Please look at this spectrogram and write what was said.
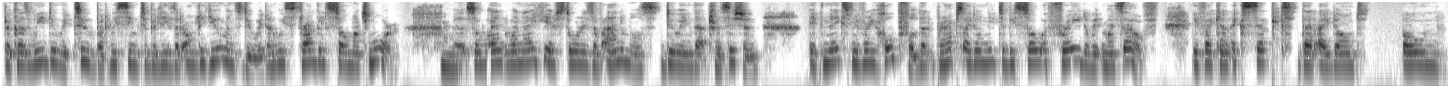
because we do it too, but we seem to believe that only humans do it and we struggle so much more. Mm. Uh, so when, when I hear stories of animals doing that transition, it makes me very hopeful that perhaps I don't need to be so afraid of it myself. If I can accept that I don't own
